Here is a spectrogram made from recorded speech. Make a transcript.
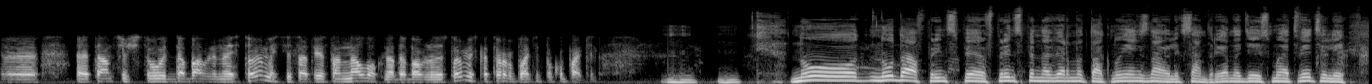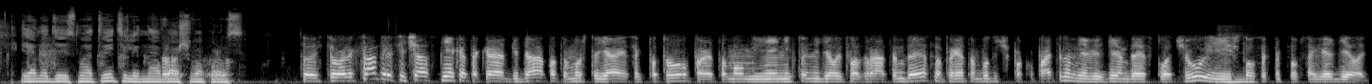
э, э, там существует добавленная стоимость и, соответственно, налог на добавленную стоимость, которую платит покупатель. Ну, ну да, в принципе, в принципе, наверное, так. Ну, я не знаю, Александр, я надеюсь, мы ответили, я надеюсь, мы ответили на ваш вопрос. То есть у Александра сейчас некая такая беда, потому что я из Экпатур, поэтому мне никто не делает возврат НДС, но при этом, будучи покупателем, я везде ндс плачу, и mm-hmm. что с этим, собственно говоря, делать?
